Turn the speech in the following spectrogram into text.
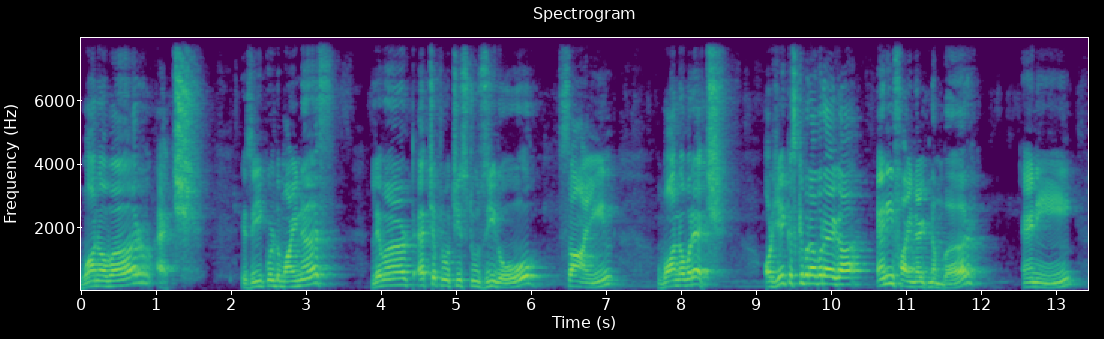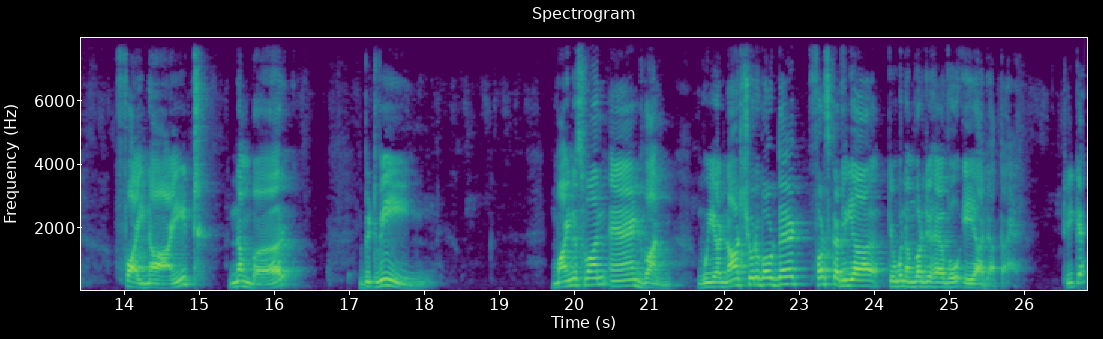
one over h is equal to minus limit. H approaches to zero sine one over h और ये किसके बराबर आएगा? Any finite number any finite number between minus one and one we are not sure about that फ़र्ज़ कर लिया कि वो नंबर जो है वो ए आ जाता है। ठीक है?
